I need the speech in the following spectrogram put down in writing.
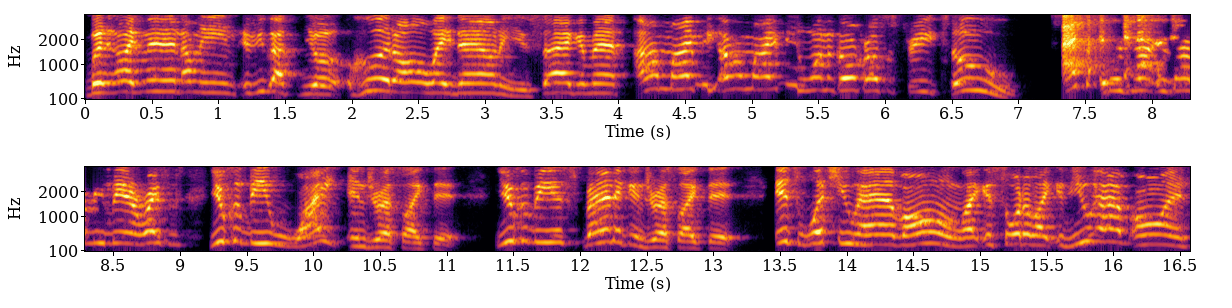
But like, man, I mean, if you got your hood all the way down and you sagging, man, I might be, I might be want to go across the street too. I, it's, not, it's not me being racist. You could be white and dress like that. You could be Hispanic and dress like that. It's what you have on. Like it's sort of like if you have on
